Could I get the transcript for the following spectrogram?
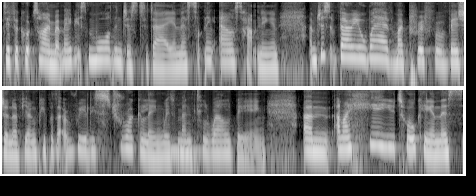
difficult time. But maybe it's more than just today and there's something else happening. And I'm just very aware of my peripheral vision of young people that are really struggling with mm. mental well being. Um, and I hear you talking, and there's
